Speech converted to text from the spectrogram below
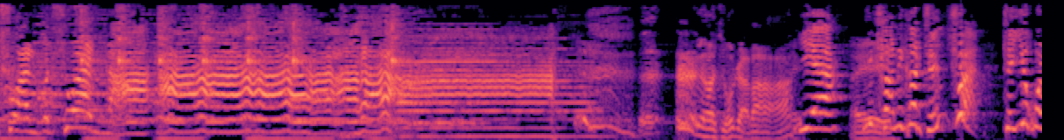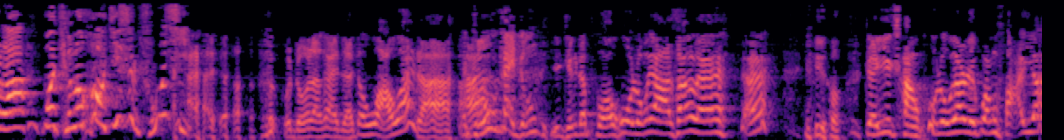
全不全呐？啊，就这吧。爷，你唱的可真全，这一会儿啊，我听了好几十出戏。不中了，孩子，都娃娃着，中还中。一听这破喉咙呀嗓嘞，哎。哎呦，这一唱葫芦园的光发痒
